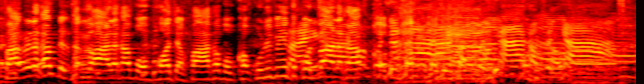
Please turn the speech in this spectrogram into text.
ฝากด้วยนะครับหนึ่งธันวาแล้วครับผมพอจากฟ้าครับผมขอบคุณพี่ๆทุกคนมากนะครับ ขอบคุณค่ะ ขอบคุณค่ะ ขอบคุณค่ะ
